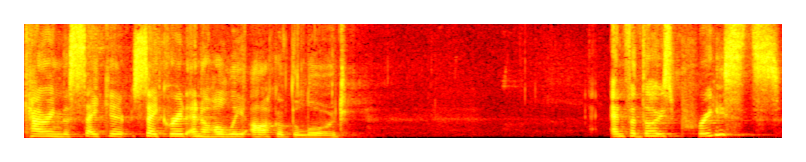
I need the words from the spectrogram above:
carrying the sacred and holy ark of the Lord. And for those priests,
